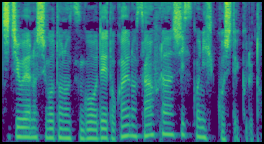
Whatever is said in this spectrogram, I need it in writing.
父親の仕事の都合で都会のサンフランシスコに引っ越してくると。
